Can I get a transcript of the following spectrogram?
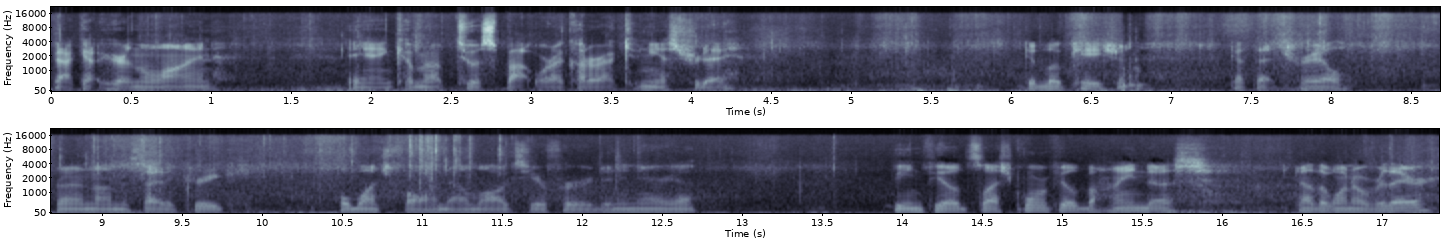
back out here on the line and coming up to a spot where I caught a raccoon yesterday. Good location. Got that trail running on the side of the creek. Whole bunch of falling down logs here for a denning area. Bean field slash cornfield behind us. Another one over there.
